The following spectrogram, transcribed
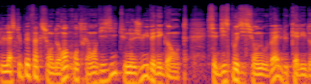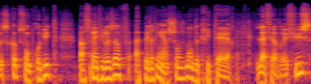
la stupéfaction de rencontrer en visite une juive élégante. Ces dispositions nouvelles du kaléidoscope sont produites parce qu'un philosophe appellerait un changement de critères. L'affaire Dreyfus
